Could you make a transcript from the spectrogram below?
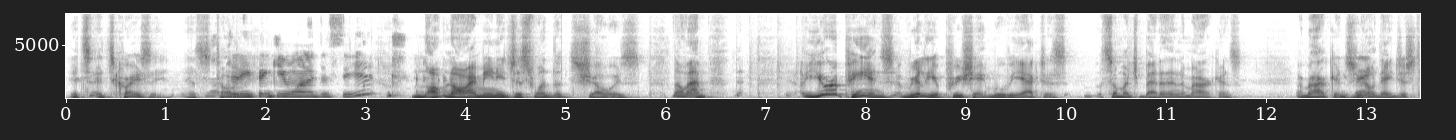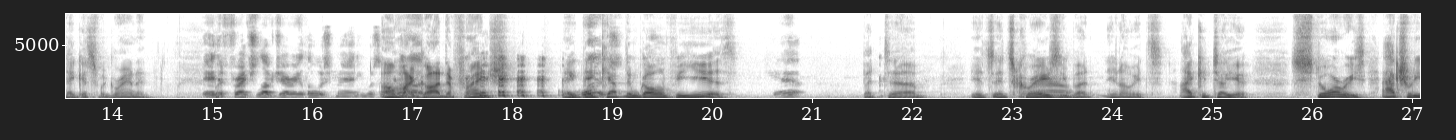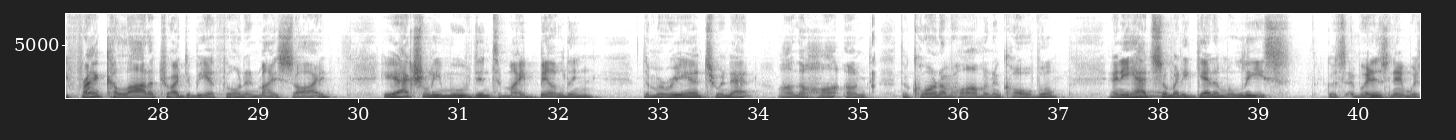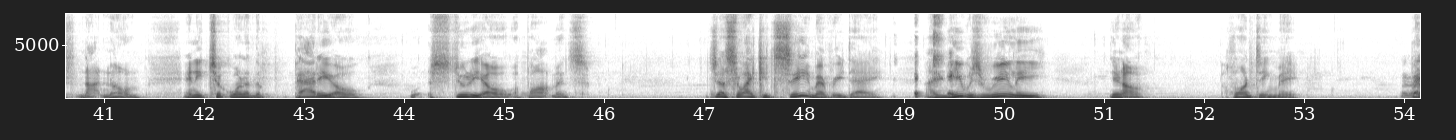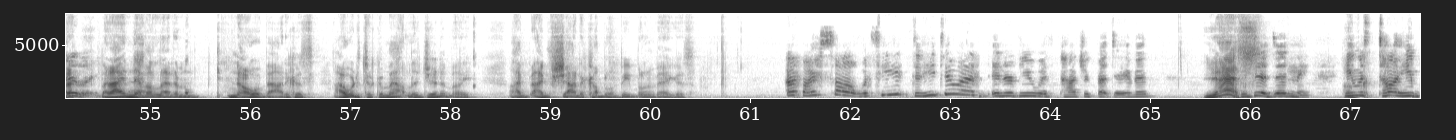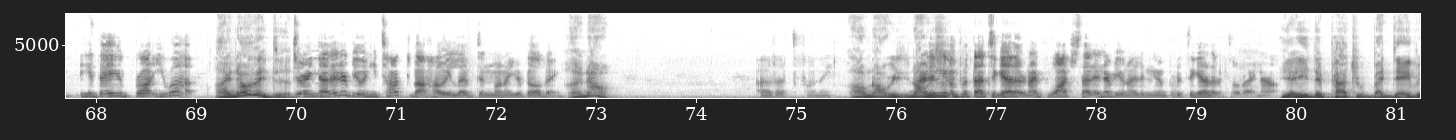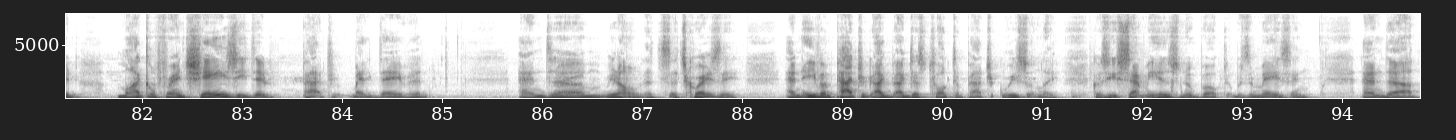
it's it's crazy. It's Did totally Did he think you wanted to see it? No, no. I mean, he just wanted to show his. No, I'm, Europeans really appreciate movie actors so much better than Americans. Americans, you know, they just take us for granted. And the French love Jerry Lewis, man. He was. a Oh my God, the French! they, they kept him going for years. Yeah. But uh, it's it's crazy. Wow. But you know, it's I could tell you stories. Actually, Frank Cullotta tried to be a thorn in my side. He actually moved into my building, the Marie Antoinette on the on the corner of Harmon and Colville, and he had somebody get him a lease because his name was not known, and he took one of the patio studio apartments just so I could see him every day. And he was really, you know, haunting me. But, Really? but I never let him know about it because I would have took him out legitimately. I've, I've shot a couple of people in Vegas. Oh, I saw. Was he? Did he do an interview with Patrick Bet David? Yes, He did, didn't he? He was. taught. he, he. They brought you up I know they did. during that interview, and he talked about how he lived in one of your buildings. I know. Oh, that's funny. Oh no, he no. I didn't even put that together, and I've watched that interview, and I didn't even put it together until right now. yeah, he did Patrick Bet David. Michael Franzese did Patrick Bet David, and um, you know it's it's crazy. And even Patrick, I, I just talked to Patrick recently because he sent me his new book that was amazing, and. Uh,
